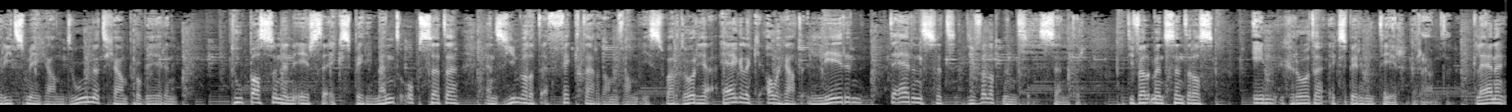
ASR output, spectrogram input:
er iets mee gaan doen, het gaan proberen toepassen, een eerste experiment opzetten en zien wat het effect daar dan van is. Waardoor je eigenlijk al gaat leren tijdens het Development Center. Het Development Center als één grote experimenteerruimte. Kleine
